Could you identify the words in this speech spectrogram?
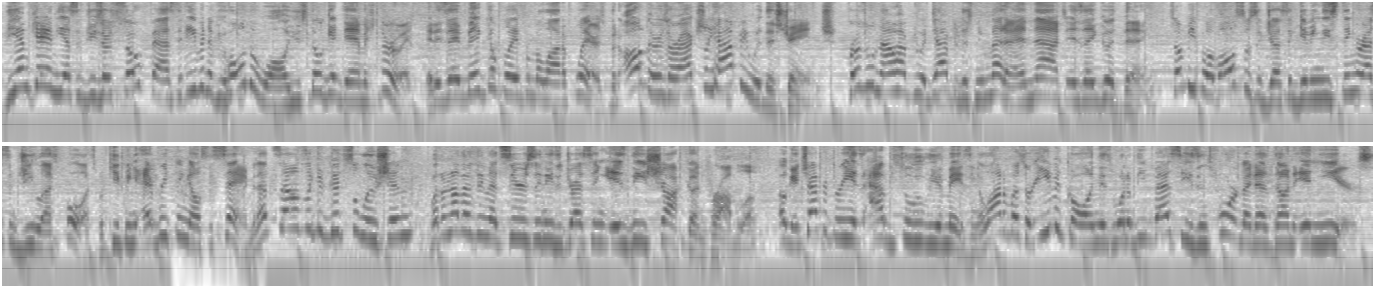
The MK and the SMGs are so fast that even if you hold the wall, you still get damage through it. It is a big complaint from a lot of players, but others are actually happy with this change. Pros will now have to adapt to this new meta, and that is a good thing. Some people have also suggested giving the Stinger SMG less bullets, but keeping everything else the same, and that sounds like a good solution. But another thing that seriously needs addressing is the shotgun problem. Okay, Chapter 3 is absolutely amazing. A lot of us are even calling this one of the best seasons Fortnite has done in years.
